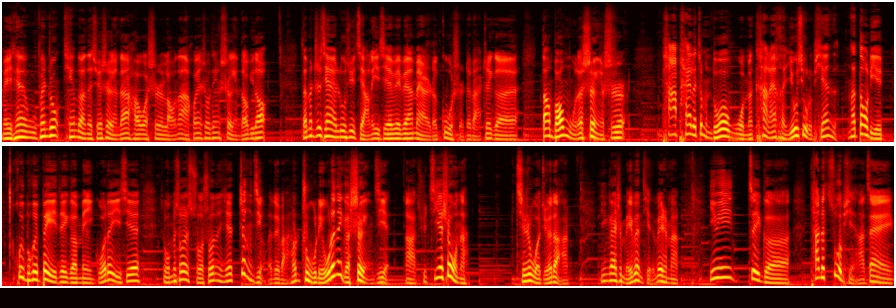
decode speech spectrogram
每天五分钟听段子学摄影，大家好，我是老衲，欢迎收听摄影刀逼刀。咱们之前也陆续讲了一些薇薇安·迈尔的故事，对吧？这个当保姆的摄影师，他拍了这么多我们看来很优秀的片子，那到底会不会被这个美国的一些我们说所说的那些正经的，对吧？说主流的那个摄影界啊去接受呢？其实我觉得啊，应该是没问题的。为什么？因为这个他的作品啊，在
